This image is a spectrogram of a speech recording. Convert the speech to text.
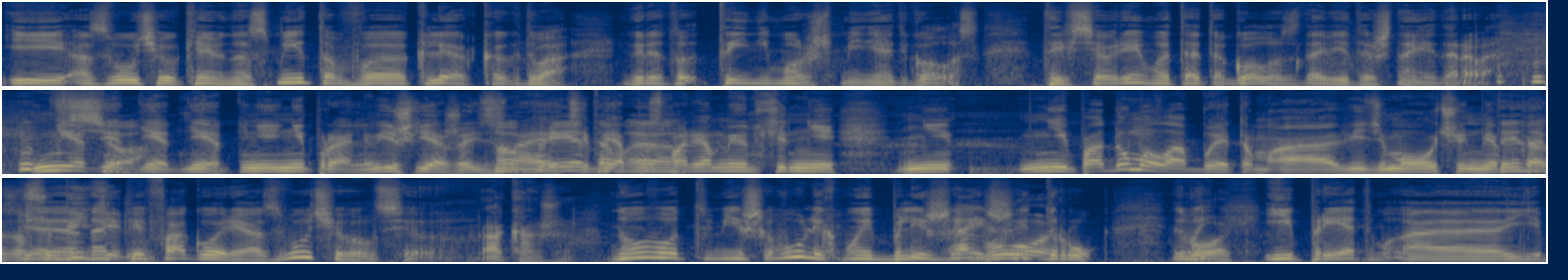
и озвучил Кевина Смита в «Клерках 2». Говорят, ты не можешь менять голос. Ты все время вот это голос Давида Шнейдерова. Нет, Всё. нет, нет, нет, не, неправильно. Видишь, я же знаю тебя, этом, э, посмотрел Мюнхен, не, не, не подумал об этом, а, видимо, очень мне Ты на, показалось на убедительным. Пифагоре озвучивался? А как же? Ну вот Миша Вулик мой ближайший Вот, друг. вот. И при этом и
